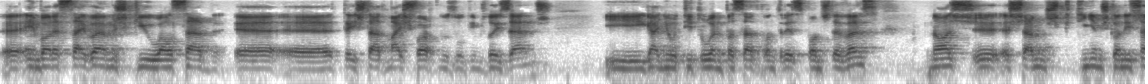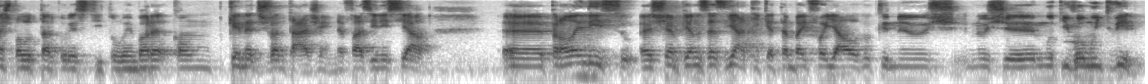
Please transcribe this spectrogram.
Uh, embora saibamos que o Al-Sadd uh, uh, tem estado mais forte nos últimos dois anos e ganhou o título ano passado com 13 pontos de avanço, nós achamos que tínhamos condições para lutar por esse título, embora com pequena desvantagem na fase inicial. Para além disso, a Champions Asiática também foi algo que nos, nos motivou muito vir.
